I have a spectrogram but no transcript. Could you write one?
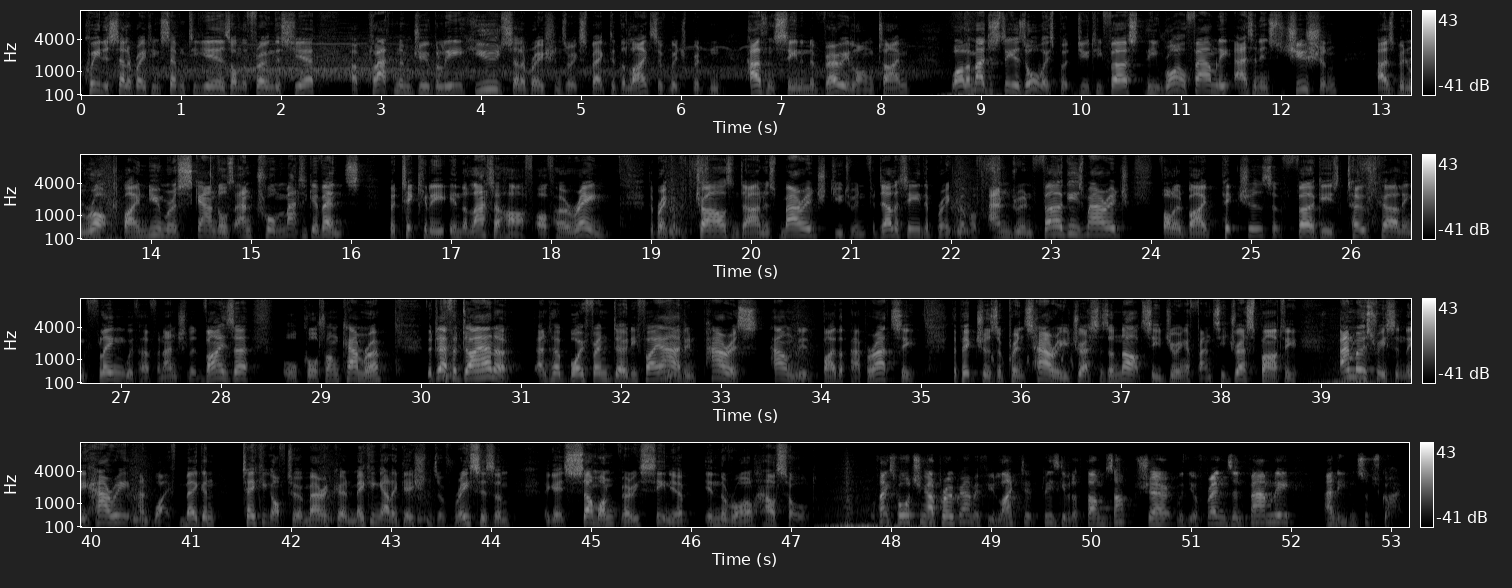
The Queen is celebrating 70 years on the throne this year. a Platinum Jubilee, huge celebrations are expected, the likes of which Britain hasn't seen in a very long time. While Her Majesty has always put duty first, the royal family as an institution has been rocked by numerous scandals and traumatic events particularly in the latter half of her reign. The breakup of Charles and Diana's marriage due to infidelity, the breakup of Andrew and Fergie's marriage, followed by pictures of Fergie's toe curling fling with her financial advisor, all caught on camera. The death of Diana and her boyfriend Dodi Fayed in Paris, hounded by the paparazzi. The pictures of Prince Harry dressed as a Nazi during a fancy dress party. And most recently, Harry and wife Meghan taking off to America and making allegations of racism against someone very senior in the royal household. Well, thanks for watching our programme. If you liked it, please give it a thumbs up, share it with your friends and family, and even subscribe.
